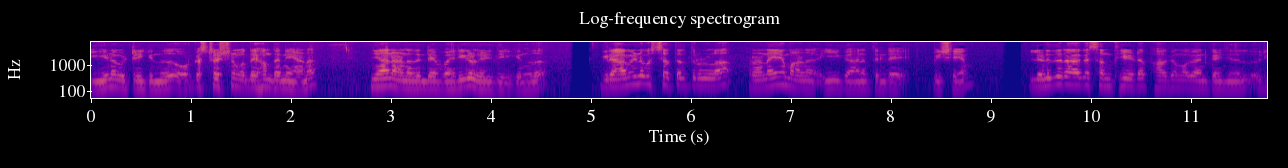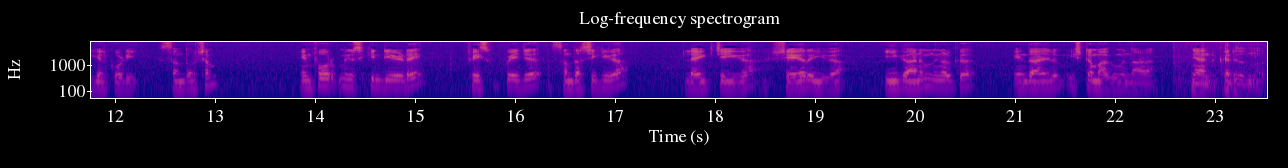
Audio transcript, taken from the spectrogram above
ഈണമിട്ടിരിക്കുന്നത്. ഓർക്കസ്ട്രേഷനും അദ്ദേഹം തന്നെയാണ്. ഞാനാണ് അതിന്റെ വരികൾ എഴുതിയിരിക്കുന്നത്. ഗ്രാമീണ പശ്ചാത്തലത്തിലുള്ള പ്രണയമാണ് ഈ ഗാനത്തിന്റെ വിഷയം. ലളിതരാഗ സന്ധ്യയുടെ ഭാഗമാകാൻ കഴിഞ്ഞതിൽ ഒരിക്കൽ കൂടി സന്തോഷം. എം ഫോർ മ്യൂസിക് ഇന്ത്യയുടെ ഫേസ്ബുക്ക് പേജ് സന്ദർശിക്കുക ലൈക്ക് ചെയ്യുക ഷെയർ ചെയ്യുക. ഈ ഗാനം നിങ്ങൾക്ക് എന്തായാലും ഇഷ്ടമാകുമെന്നാണ് ഞാൻ കരുതുന്നത്.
